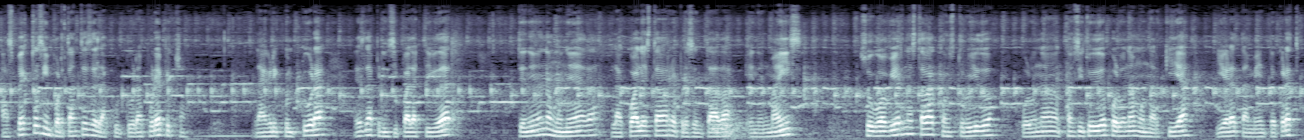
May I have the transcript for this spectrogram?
Aspectos importantes de la cultura purépecha. La agricultura es la principal actividad. Tenía una moneda la cual estaba representada en el maíz. Su gobierno estaba construido por una, constituido por una monarquía y era también teocrático.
